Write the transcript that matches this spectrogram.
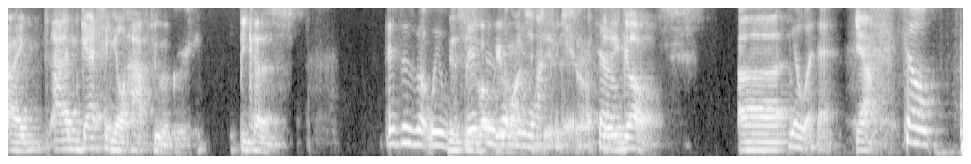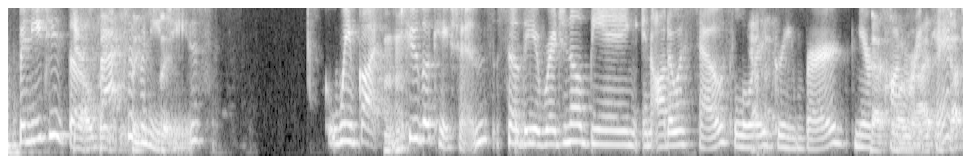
I I'm guessing you'll have to agree because This is what we this is what we want to do. So, So, there you go. Uh, deal with it. yeah, So Beneci's though, Yes, please, back to please, Beneci's. We've got Mhm. two locations. So the original being in Ottawa South, Lorry Yeah. Greenberg near That's the one where Conroy Pit, up.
